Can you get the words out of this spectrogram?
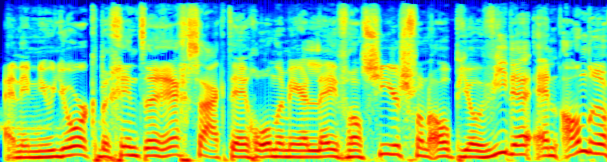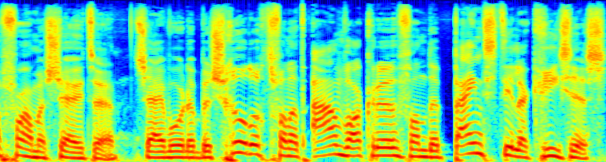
En in New York begint een rechtszaak tegen onder meer leveranciers van opioïden en andere farmaceuten. Zij worden beschuldigd van het aanwakkeren van de pijnstillercrisis.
